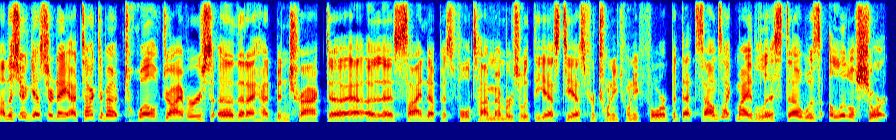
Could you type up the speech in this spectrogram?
On the show yesterday, I talked about 12 drivers uh, that I had been tracked uh, as signed up as full time members with the SDS for 2024, but that sounds like my list uh, was a little short.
